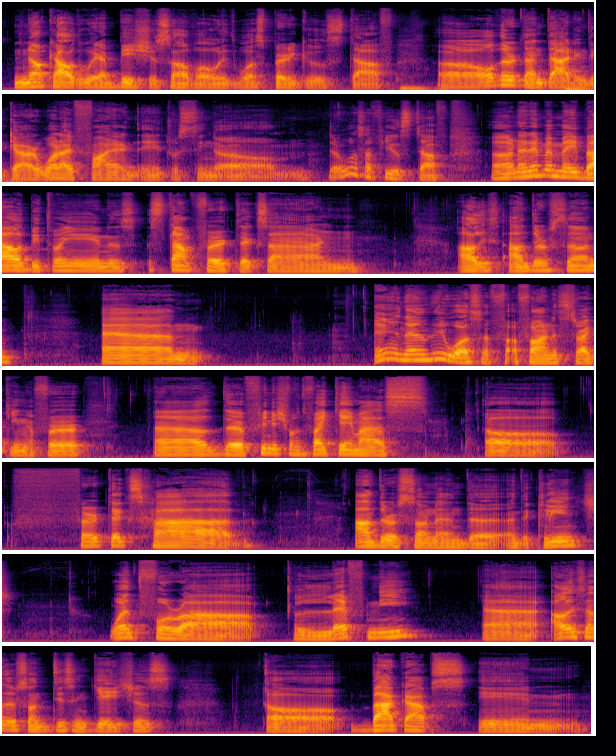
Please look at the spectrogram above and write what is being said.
knockout with a vicious elbow. It was very good stuff. Uh, other than that, in the card, what I find interesting, um, there was a few stuff. Uh, an MMA bout between Stamp Fairtex and Alyse Anderson, and and then it was a, f- a fun striking affair. Uh, the finish of the fight came as uh, Fairtex had Anderson and the and the clinch, went for a left knee. Uh, Alyse Anderson disengages uh, backups in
